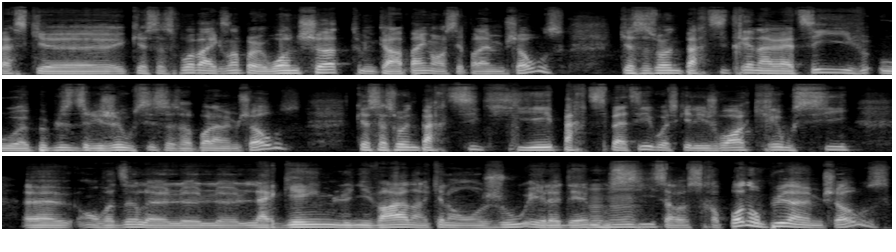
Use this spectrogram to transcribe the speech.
Parce que que ce soit par exemple un one-shot ou une campagne, on sait pas la même chose. Que ce soit une partie très narrative ou un peu plus dirigée aussi, ce sera pas la même chose. Que ce soit une partie qui est participative, où est-ce que les joueurs créent aussi, euh, on va dire, le, le- le- la game, l'univers dans lequel on joue et le DM Mhm. aussi, ça sera pas non plus la même chose.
